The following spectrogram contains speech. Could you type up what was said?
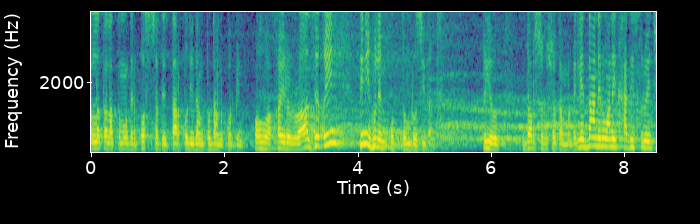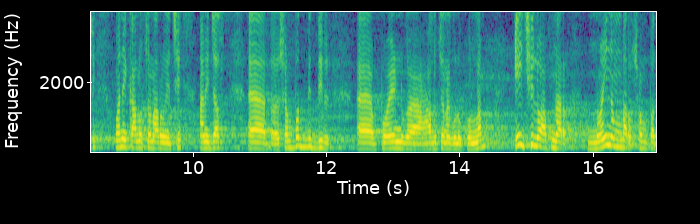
আল্লাহ তালা তোমাদের পশ্চাতে তার প্রতিদান প্রদান করবেন। ফহুয়া খৈরুর রাজিকিন তিনি হলেন উত্তম রসিদাতা প্রিয় দর্শক শ্রোতা মণ্ডলী এই দানের অনেক হাদিস রয়েছে, অনেক আলোচনা রয়েছে। আমি জাস্ট সম্পদ বৃদ্ধির পয়েন্ট আলোচনাগুলো করলাম। এই ছিল আপনার নয় নম্বর সম্পদ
